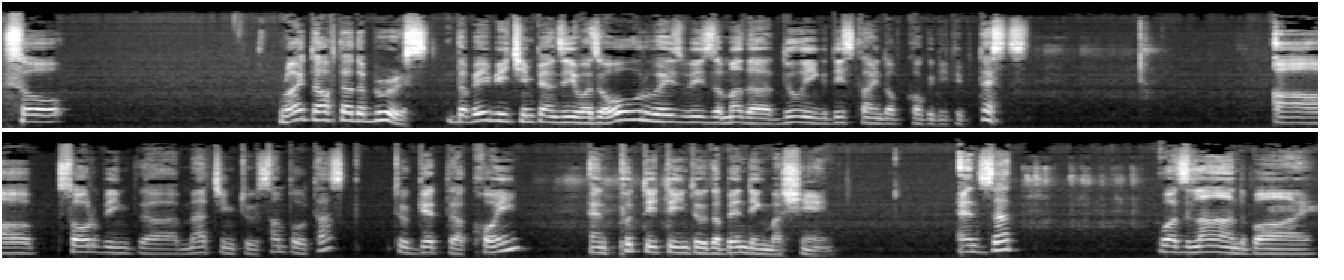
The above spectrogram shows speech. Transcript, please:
So, right after the birth, the baby chimpanzee was always with the mother doing this kind of cognitive tests. Uh, solving the matching to sample task to get a coin and put it into the vending machine. And that was learned by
